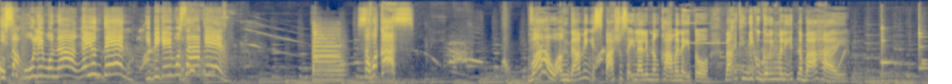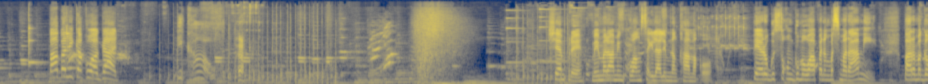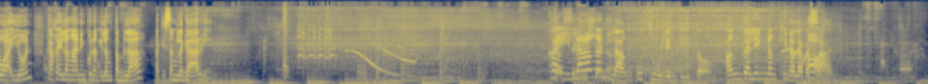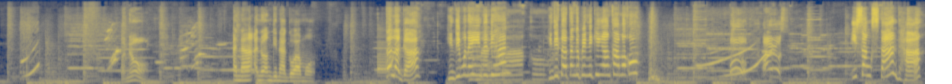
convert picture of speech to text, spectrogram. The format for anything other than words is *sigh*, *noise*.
Isauli mo na! Ngayon din! Ibigay mo sa akin! Sa wakas! Wow! Ang daming espasyo sa ilalim ng kama na ito. Bakit hindi ko gawing maliit na bahay? Babalik ako agad. Siyempre, may maraming puwang sa ilalim ng kama ko. Pero gusto kong gumawa pa ng mas marami. Para magawa iyon, kakailanganin ko ng ilang tabla at isang lagari. Kailangan lang putulin dito. Ang galing ng kinalabasan. Ano? Ana, ano ang ginagawa mo? Talaga? Hindi mo naiintindihan? Hindi tatanggapin ni King ang kama ko? Oh! Ayos! Isang stand, ha?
